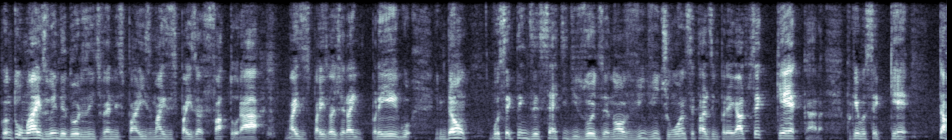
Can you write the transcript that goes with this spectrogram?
Quanto mais vendedores a gente tiver nesse país, mais esse país vai faturar, mais esse país vai gerar emprego. Então, você que tem 17, 18, 19, 20, 21 anos, você está desempregado, você quer, cara. Porque você quer. Tá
